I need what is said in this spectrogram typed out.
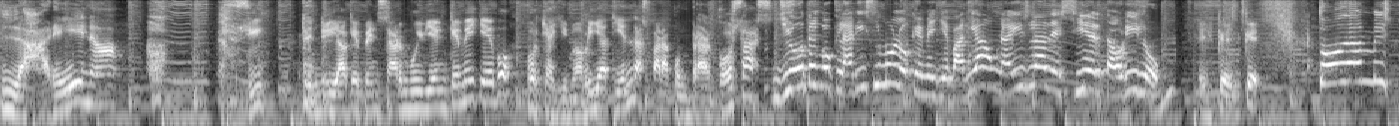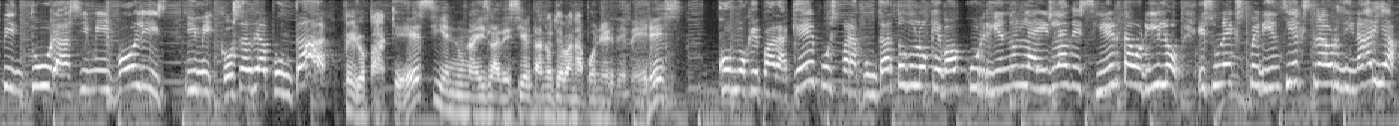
la arena. ¡Ah! Eso sí, tendría que pensar muy bien qué me llevo, porque allí no habría tiendas para comprar cosas. Yo tengo clarísimo lo que me llevaría a una isla desierta, Orilo. ¿El qué, el qué? Todas mis pinturas y mis bolis y mis cosas de apuntar. ¿Pero para qué si en una isla desierta no te van a poner deberes? ¿Cómo que para qué? Pues para apuntar todo lo que va ocurriendo en la isla desierta, Orilo. Es una experiencia extraordinaria.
